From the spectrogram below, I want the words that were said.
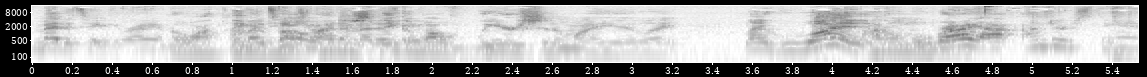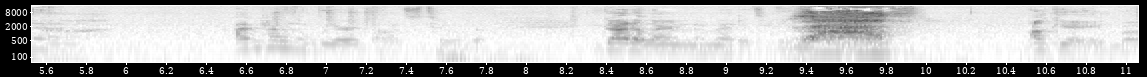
meditate, right? No, I think I'ma teach about. I to just think about weird shit in my head. Like, Like what? I don't know. Right, I understand. I'm having the weird thoughts too, but you gotta learn to meditate. Okay, bro.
